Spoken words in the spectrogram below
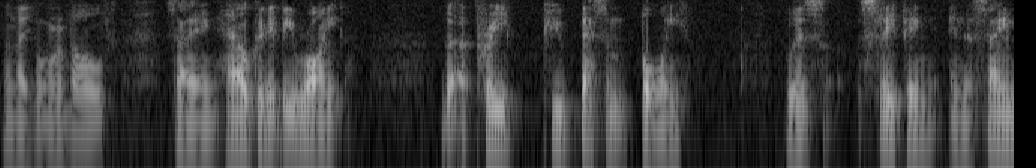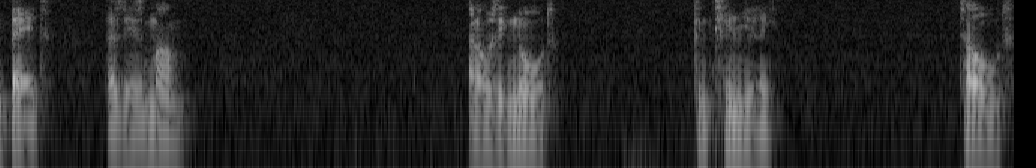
when they got involved, saying, How could it be right that a prepubescent boy was sleeping in the same bed as his mum? And I was ignored continually told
